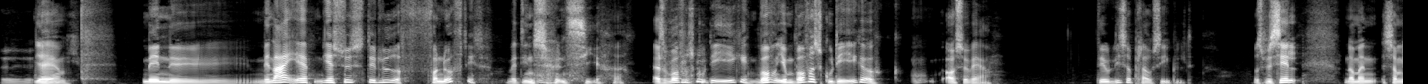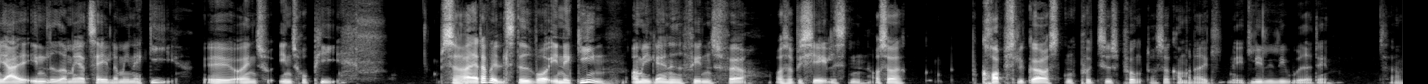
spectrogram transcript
Øh, ja, ja. Men, øh, men nej, ja, jeg synes, det lyder fornuftigt, hvad din søn siger. Altså, hvorfor skulle det ikke? Hvorfor, jamen, hvorfor skulle det ikke også være? Det er jo lige så plausibelt. Og specielt, når man, som jeg indleder med at tale om energi øh, og entropi, så er der vel et sted, hvor energien, om ikke andet, findes før og så besjæles den, og så kropsliggøres den på et tidspunkt, og så kommer der et, et lille liv ud af det. Så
